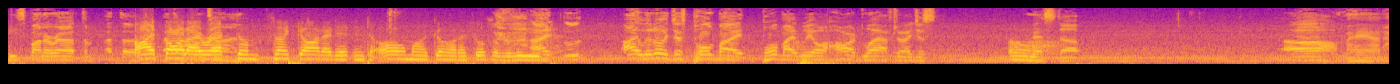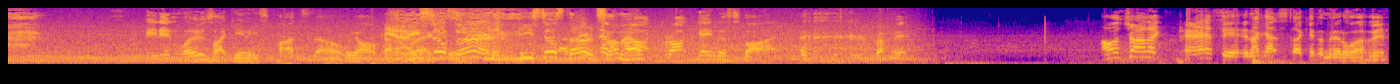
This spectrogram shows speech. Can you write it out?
he spun around at the at the. I at the thought I wrecked time. him. Thank god I didn't. Oh my god, I feel so relieved. I, I literally just pulled my pulled my wheel hard left, and I just oh. messed up. Oh man. He didn't lose like any spots though. We all kind of. Yeah, he's still third. He's still third somehow. Brock, Brock gained a spot from it. I was trying to pass it and I got stuck in the middle of it.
